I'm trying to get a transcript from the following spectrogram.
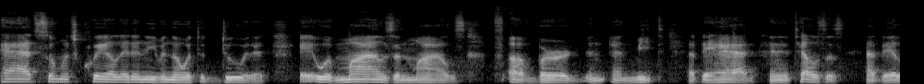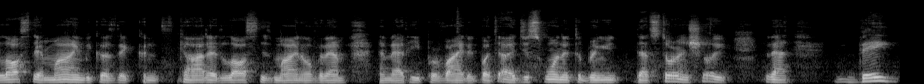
had so much quail, they didn't even know what to do with it. It was miles and miles of bird and, and meat that they had, and it tells us they lost their mind because they couldn't, God had lost his mind over them and that he provided. But I just wanted to bring you that story and show you that they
